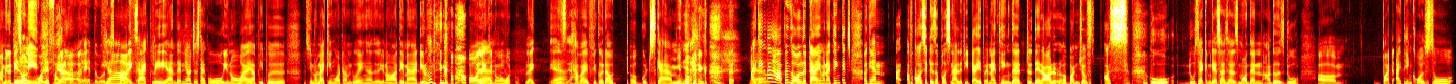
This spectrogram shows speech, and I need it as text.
i mean at least for me qualified yeah, like, yeah exactly and then you're just like oh you know why are people you know liking what i'm doing you know are they mad you know like or yeah. like you know what like yeah. is have i figured out a good scam you know yeah. like uh, yeah. i think that happens all the time and i think it's again I, of course it is a personality type and i think that there are a bunch of us who do second guess ourselves more than others do. Um, but I think also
